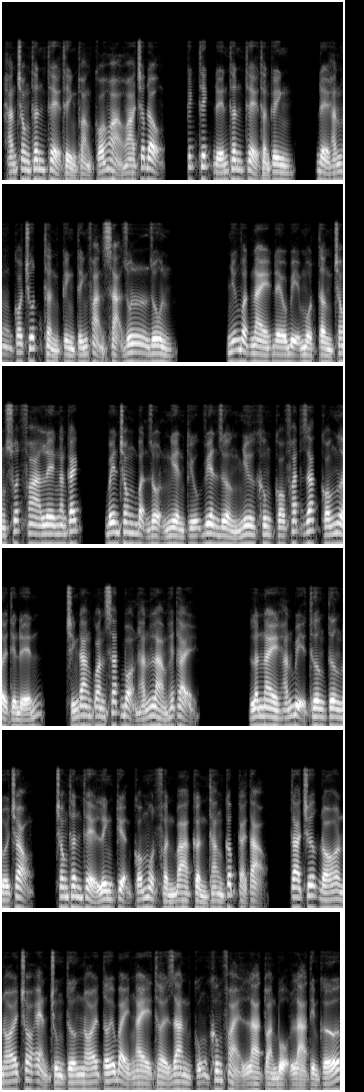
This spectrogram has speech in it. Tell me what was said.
hắn trong thân thể thỉnh thoảng có hỏa hoa chớp động, kích thích đến thân thể thần kinh, để hắn có chút thần kinh tính phản xạ run run. Những vật này đều bị một tầng trong suốt pha lê ngăn cách, bên trong bận rộn nghiên cứu viên dường như không có phát giác có người tiến đến, chính đang quan sát bọn hắn làm hết thảy. Lần này hắn bị thương tương đối trọng, trong thân thể linh kiện có một phần ba cần thăng cấp cải tạo, ta trước đó nói cho hẹn trung tướng nói tới 7 ngày thời gian cũng không phải là toàn bộ là tìm cớ.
